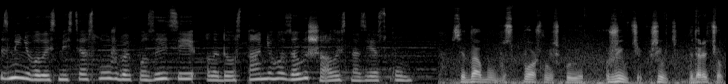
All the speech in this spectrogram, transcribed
Змінювались місця служби, позиції, але до останнього залишались на зв'язку. Завжди був з посмішкою. Живчик, живчик, підрачок.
